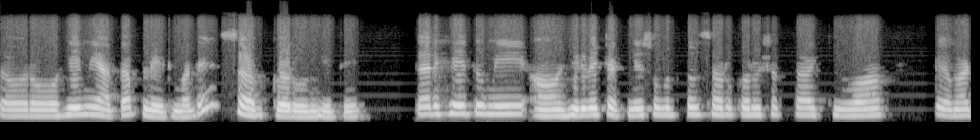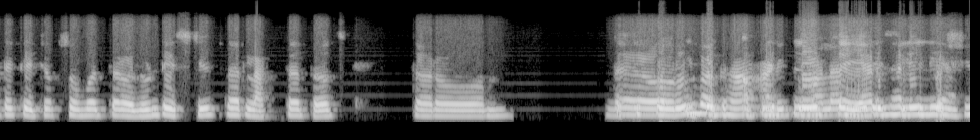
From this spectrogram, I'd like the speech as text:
तर हे मी आता प्लेटमध्ये सर्व करून घेते. तर हे तुम्ही हिरव्या चटणी सोबत पण सर्व करू शकता किंवा टोमॅटो केचप सोबत तर अजून टेस्टी तर लागतातच. तर करून बघा आणि तयार झालेली आहे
